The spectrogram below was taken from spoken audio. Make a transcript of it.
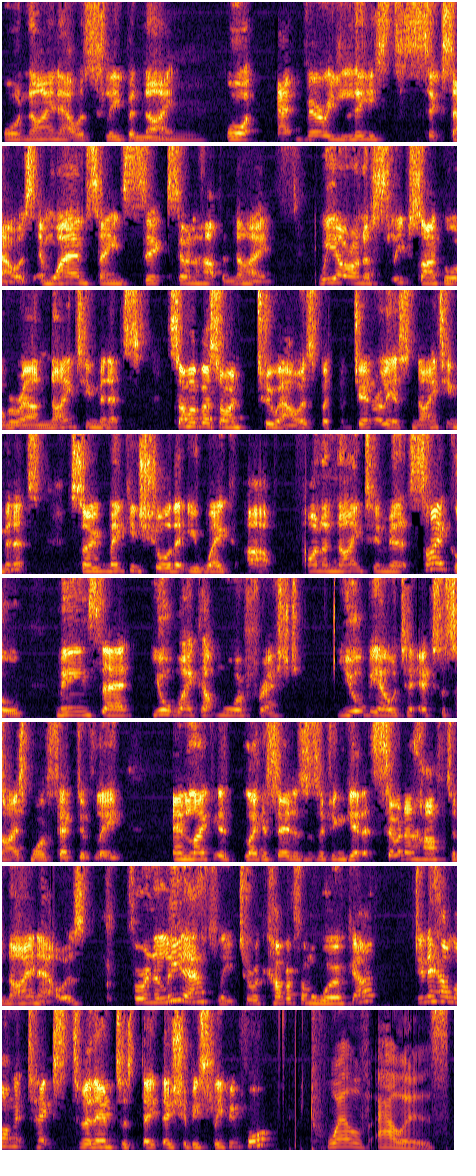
or nine hours sleep a night, mm. or at very least six hours. And why I'm saying six, seven and a half, and nine, we are on a sleep cycle of around 90 minutes. Some of us are on two hours, but generally it's 90 minutes. So making sure that you wake up on a 90 minute cycle means that you'll wake up more refreshed, you'll be able to exercise more effectively. And like like I said, is, if you can get it seven and a half to nine hours for an elite athlete to recover from a workout. Do you know how long it takes for them to they, they should be sleeping for? Twelve hours.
